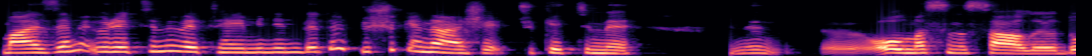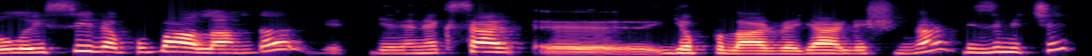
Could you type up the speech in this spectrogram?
malzeme üretimi ve temininde de düşük enerji tüketimi e, olmasını sağlıyor. Dolayısıyla bu bağlamda geleneksel e, yapılar ve yerleşimler bizim için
